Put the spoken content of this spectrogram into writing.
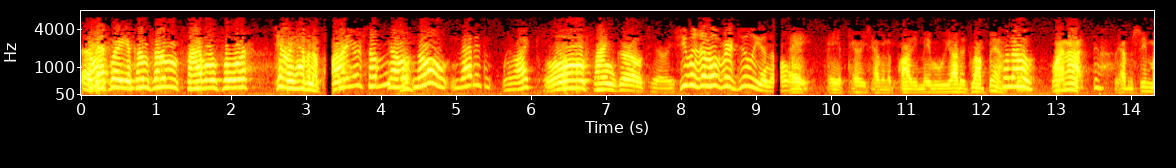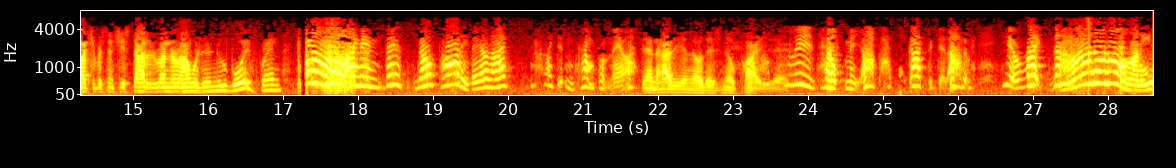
I Uh, that's where you come from, 504? Terry having a party or something? No, no, that isn't where I came. Oh, fine girl, Terry. She was overdue, you know. Hey, hey, if Terry's having a party, maybe we ought to drop in. Oh, no. Why not? We haven't seen much of her since she started running around with her new boyfriend. Come on. No, I mean, there's no party there, and I, I didn't come from there. Then how do you know there's no party there? Please help me up. I've got to get out of here right now. I don't know, honey.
